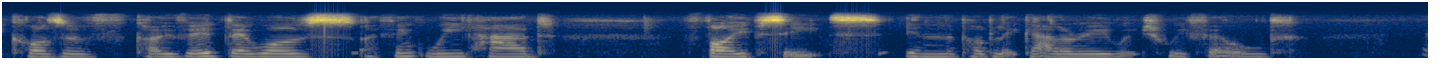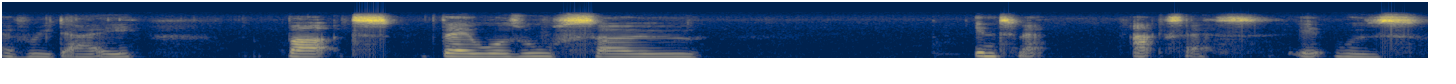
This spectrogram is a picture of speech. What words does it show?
because of COVID. There was I think we had five seats in the public gallery which we filled every day. But there was also internet access. It was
